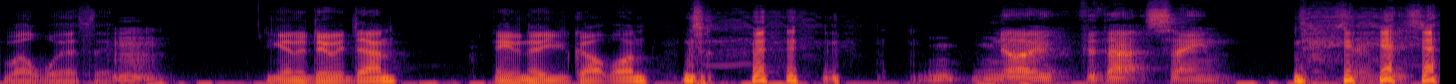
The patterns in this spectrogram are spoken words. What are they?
Well worth it. You going to do it, Dan? Even though you've got one? No, for that same, same reason.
